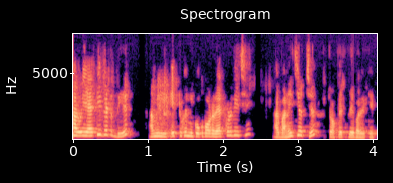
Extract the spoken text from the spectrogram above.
আর ওই একই ব্যাটার দিয়ে আমি একটুখানি কোকো পাউডার অ্যাড করে দিয়েছি, আর বানিয়েছি হচ্ছে চকলেট ফ্লেভারের কেক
